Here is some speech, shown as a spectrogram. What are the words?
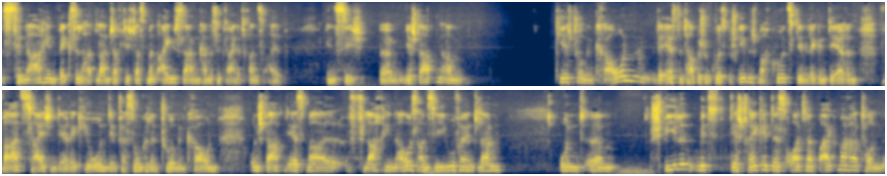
Szenarienwechsel hat landschaftlich, dass man eigentlich sagen kann, es ist eine kleine Transalp in sich. Ähm, wir starten am Kirchturm in Grauen, der erste Etappe schon kurz beschrieben, ich mache kurz, dem legendären Wahrzeichen der Region, dem versunkenen Turm in Grauen und starten erstmal flach hinaus am Seeufer entlang. Und ähm, spielen mit der Strecke des Ortler Bike Marathon,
